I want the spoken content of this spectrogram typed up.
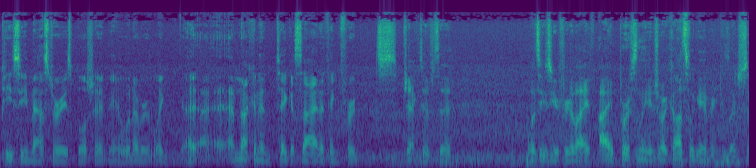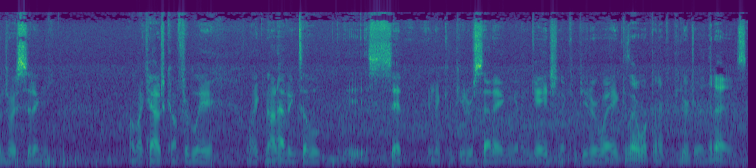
PC master race bullshit, you know, whatever. Like, I, I, am not going to take a side. I think for subjective to what's easier for your life. I personally enjoy console gaming because I just enjoy sitting on my couch comfortably, like not having to eh, sit in a computer setting and engage in a computer way because I work on a computer during the day. So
